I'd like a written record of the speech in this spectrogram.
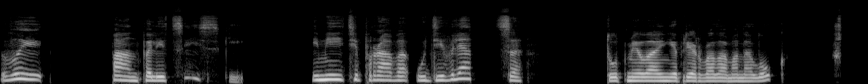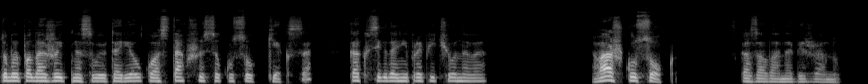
вы, пан полицейский, имеете право удивляться. Тут Меланья прервала монолог, чтобы положить на свою тарелку оставшийся кусок кекса, как всегда непропеченного. — Ваш кусок, — сказала она Бежану.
